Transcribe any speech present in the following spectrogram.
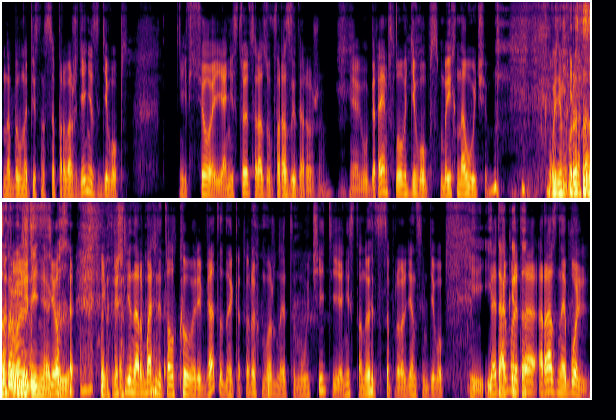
она было написано сопровождение за DevOps, и все, и они стоят сразу в разы дороже. Говорю, убираем слово DevOps, мы их научим. Будем просто сопровождение. И пришли нормальные толковые ребята, да, которых можно этому учить, и они становятся сопровожденцем DevOps. И, и Поэтому так, это... это разная боль.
